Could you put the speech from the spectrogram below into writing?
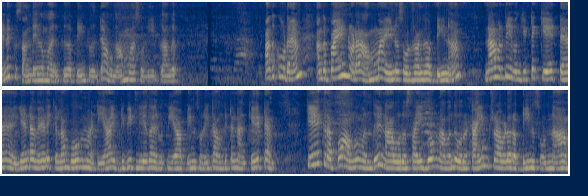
எனக்கு சந்தேகமாக இருக்குது அப்படின்ட்டு வந்துட்டு அவங்க அம்மா சொல்லியிருக்காங்க. அது கூட அந்த பையனோட அம்மா என்ன சொல்கிறாங்க அப்படின்னா நான் வந்து இவங்ககிட்ட கேட்டேன் ஏன்டா வேலைக்கெல்லாம் போக மாட்டியா? இப்படி வீட்லயே தான் இருப்பியா? அப்படின்னு சொல்லிட்டு அவங்ககிட்ட நான் கேட்டேன். கேட்குறப்போ அவன் வந்து நான் ஒரு சைபோக் நான் வந்து ஒரு டைம் ட்ராவலர் அப்படின்னு சொன்னான்.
